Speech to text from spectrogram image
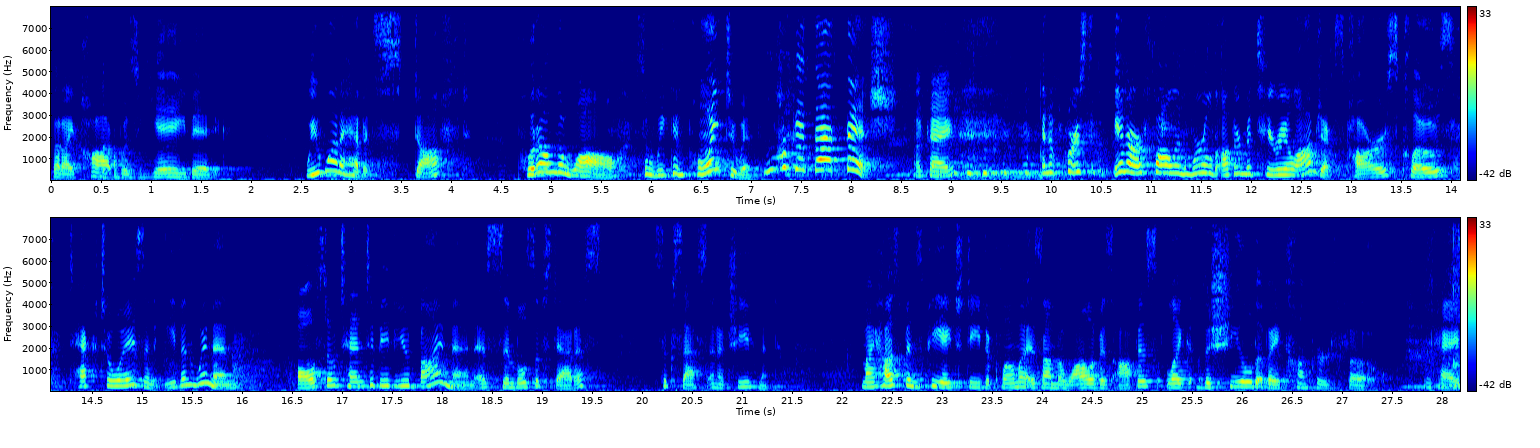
that I caught was yay big. We want to have it stuffed, put on the wall, so we can point to it. Look at that fish, okay? and of course, in our fallen world, other material objects, cars, clothes, tech toys, and even women, also tend to be viewed by men as symbols of status, success, and achievement. My husband's PhD diploma is on the wall of his office like the shield of a conquered foe. Okay?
